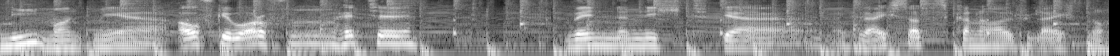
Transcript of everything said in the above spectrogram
niemand mehr aufgeworfen hätte, wenn nicht der Gleichsatzkanal vielleicht noch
